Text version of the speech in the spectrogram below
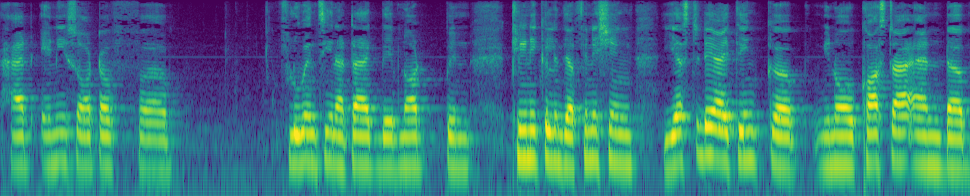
had any sort of uh, fluency in attack. They've not been clinical in their finishing. Yesterday, I think uh, you know Costa and uh,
